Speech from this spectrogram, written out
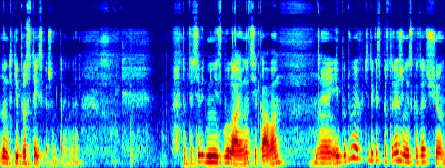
ну, не такий простий, скажімо так. Да? Тобто ця відмінність була, і вона цікава. Е, І по-друге, я хотів таке спостереження сказати, що,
